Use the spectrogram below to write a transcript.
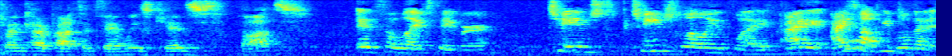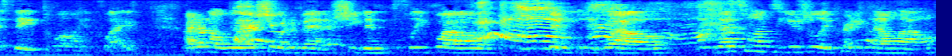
trying chiropractic, families, kids, thoughts. It's a lifesaver. Changed changed Lillian's life. I, I tell people that it saved Lillian's life. I don't know where she would have been if she didn't sleep well, didn't eat well. This one's usually pretty mellow,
